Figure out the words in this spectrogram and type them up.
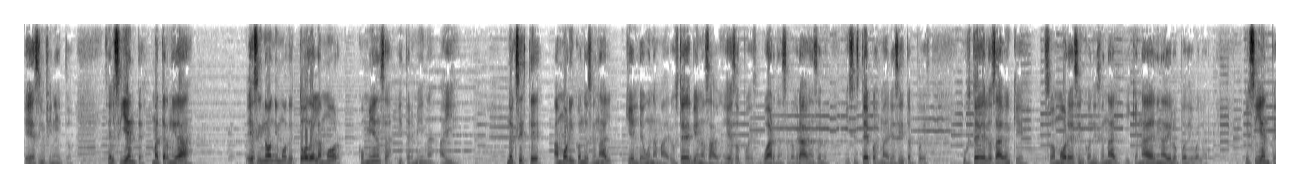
es infinito. El siguiente, maternidad, es sinónimo de todo el amor, comienza y termina ahí. No existe amor incondicional que el de una madre. Ustedes bien lo saben. Eso pues guárdenselo, grábenselo. Y si usted pues madrecita, pues ustedes lo saben que su amor es incondicional y que nada ni nadie lo puede igualar. El siguiente,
